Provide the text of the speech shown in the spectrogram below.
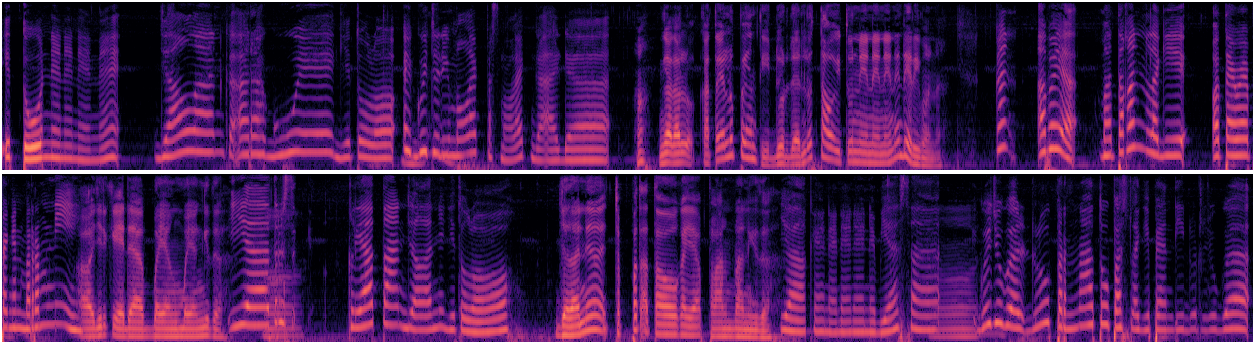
itu nenek-nenek jalan ke arah gue gitu loh. Eh, gue jadi melek pas melek nggak ada. Hah? Nggak tahu. Katanya lu pengen tidur dan lu tahu itu nenek-nenek dari mana? Kan apa ya? Mata kan lagi OTW pengen merem nih. Oh, jadi kayak ada bayang-bayang gitu. Iya, Oh. terus kelihatan jalannya gitu loh. Jalannya cepet atau kayak pelan-pelan gitu? Ya kayak nenek-nenek biasa. Oh. Gue juga dulu pernah tuh pas lagi pengen tidur juga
